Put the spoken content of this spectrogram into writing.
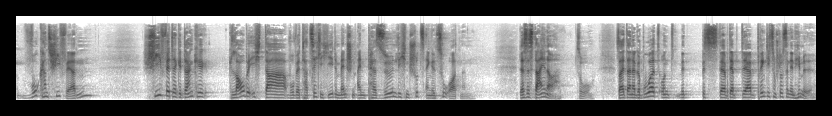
wo kann es schief werden? Schief wird der Gedanke, glaube ich, da, wo wir tatsächlich jedem Menschen einen persönlichen Schutzengel zuordnen. Das ist deiner, so. Seit deiner Geburt und mit, bis, der, der, der bringt dich zum Schluss in den Himmel.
